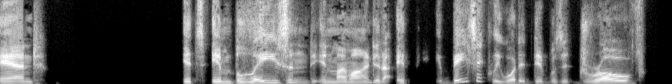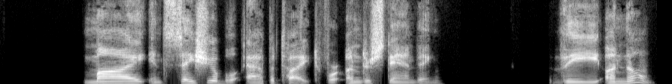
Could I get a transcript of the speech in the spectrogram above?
And it's emblazoned in my mind. And it, it basically what it did was it drove my insatiable appetite for understanding the unknown.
